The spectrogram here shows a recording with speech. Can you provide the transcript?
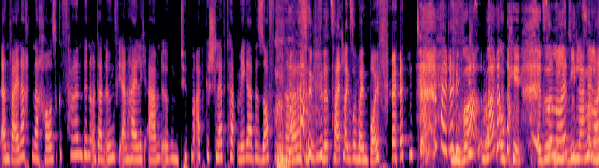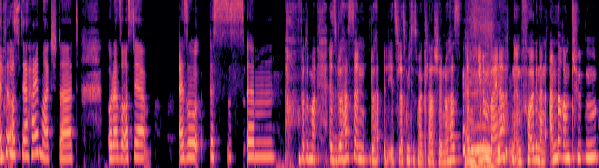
an Weihnachten nach Hause gefahren bin und dann irgendwie an Heiligabend irgendeinen Typen abgeschleppt habe, mega besoffen. Und dann war das irgendwie eine Zeit lang so mein Boyfriend. halt what? So. What? Okay. Also so Leute, wie, wie lange so Leute aus der Heimatstadt oder so aus der also, das ist. Ähm Warte mal, also du hast dann, du, jetzt lass mich das mal klarstellen, du hast an jedem Weihnachten in Folge einen anderen Typen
